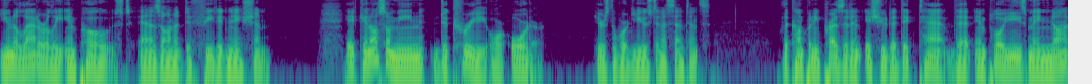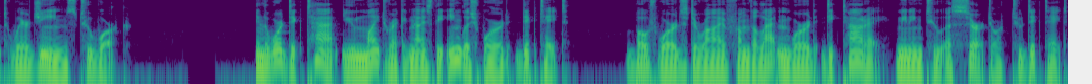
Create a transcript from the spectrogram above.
unilaterally imposed, as on a defeated nation. It can also mean decree or order. Here's the word used in a sentence. The company president issued a diktat that employees may not wear jeans to work. In the word diktat, you might recognize the English word dictate. Both words derive from the Latin word dictare, meaning to assert or to dictate,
